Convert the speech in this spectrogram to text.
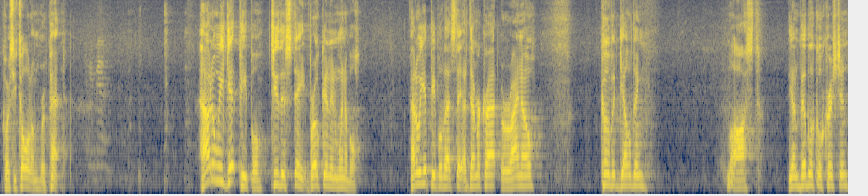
Of course, he told them, Repent. How do we get people to this state, broken and winnable? How do we get people to that state? A Democrat, a RINO, COVID gelding, lost, the unbiblical Christian,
